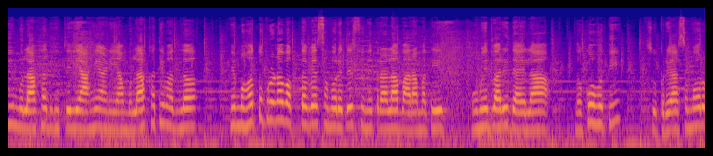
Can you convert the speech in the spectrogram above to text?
ही मुलाखत घेतलेली आहे आणि या मुलाखतीमधलं हे महत्त्वपूर्ण वक्तव्य समोर येते सुनेत्राला बारामतीत. उमेदवारी द्यायला नको होती. सुप्रियासमोर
